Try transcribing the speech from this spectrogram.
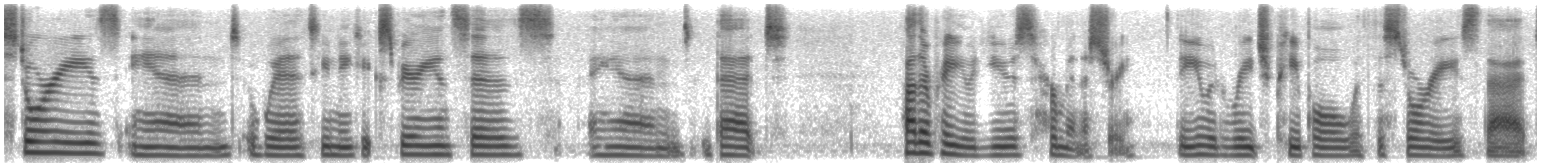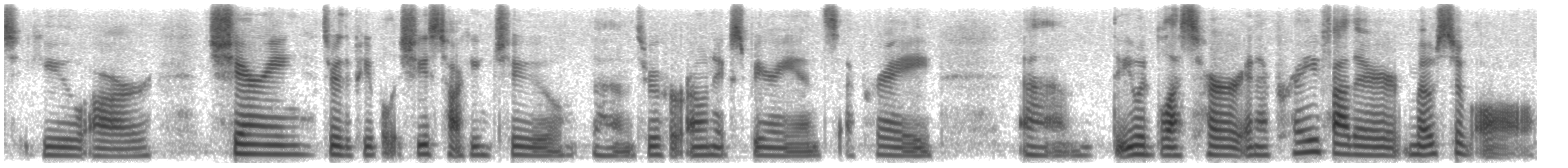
stories and with unique experiences, and that, Father, pray you would use her ministry, that you would reach people with the stories that you are sharing through the people that she's talking to, um, through her own experience. I pray um, that you would bless her. And I pray, Father, most of all,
